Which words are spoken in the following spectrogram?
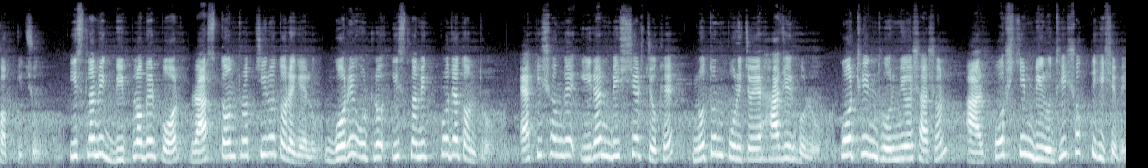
সবকিছু। ইসলামিক বিপ্লবের পর রাজতন্ত্র চিরতরে গেল। গড়ে উঠল ইসলামিক প্রজাতন্ত্র। একই সঙ্গে ইরান বিশ্বের চোখে নতুন পরিচয়ে হাজির হলো। কঠিন ধর্মীয় শাসন আর পশ্চিম বিরোধী শক্তি হিসেবে।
